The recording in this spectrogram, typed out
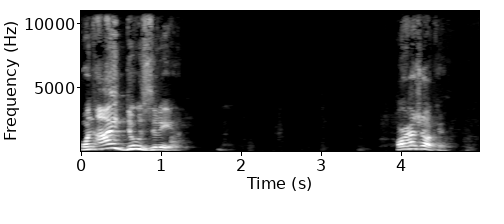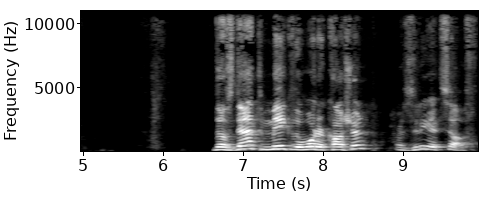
When I do zriya or hashakeh, does that make the water kosher or zriya itself?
